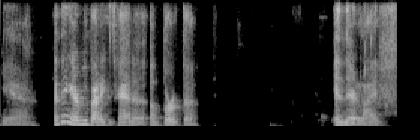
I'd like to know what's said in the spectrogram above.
Yeah. I think everybody's had a, a Bertha in their life.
